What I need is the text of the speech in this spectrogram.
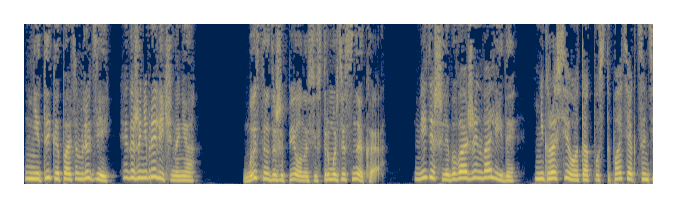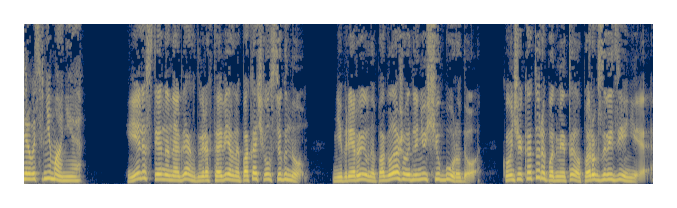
«Не тыкай пальцем в людей, это же неприлично, ня!» Быстро зашипела на сестру Мультиснека. «Видишь ли, бывают же инвалиды. Некрасиво так поступать и акцентировать внимание». Еле стоя на ногах, в дверях таверны покачивался гном, непрерывно поглаживая длиннющую бороду, кончик которой подметал порог заведения.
